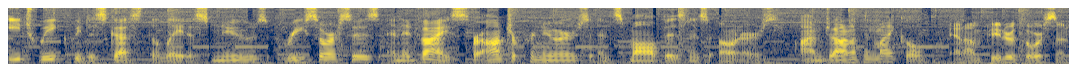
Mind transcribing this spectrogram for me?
Each week we discuss the latest news, resources, and advice for entrepreneurs and small business owners. I'm Jonathan Michael. And I'm Peter Thorson.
